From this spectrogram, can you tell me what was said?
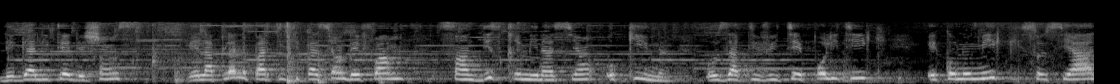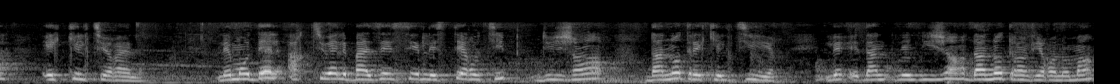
l'égalité des chances et la pleine participation des femmes sans discrimination aucune aux activités politiques, économiques, sociales et culturelles. Les modèles actuels basés sur les stéréotypes du genre dans notre culture, dans, le genre dans notre environnement,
